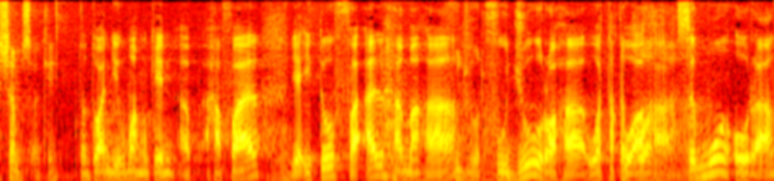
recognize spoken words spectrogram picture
Asyams okey. Tuan-tuan di rumah mungkin uh, hafal iaitu fa'alhamaha Fujuraha. fujuraha wa taqwaha. Semua orang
